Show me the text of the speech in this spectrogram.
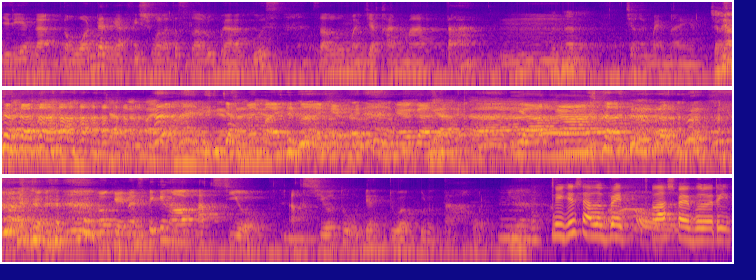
Jadi ya nggak no wonder ya visualnya tuh selalu bagus, selalu memanjakan mata. Hmm, Bener. Jangan main-main. Jangan main-main. Jangan main-main. Jangan katanya. main-main, ya kan? Ya kan. Ya kan. Oke, nah speaking of Axio, Axio tuh udah 20 tahun. Iya. we just celebrate last February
